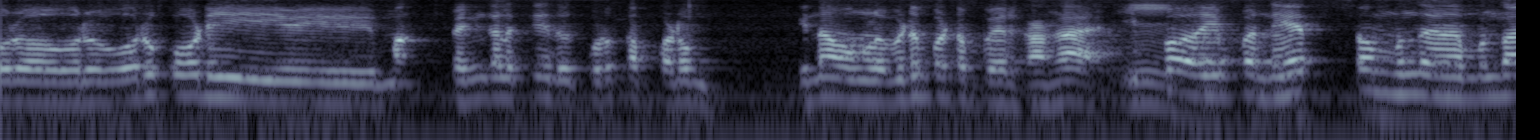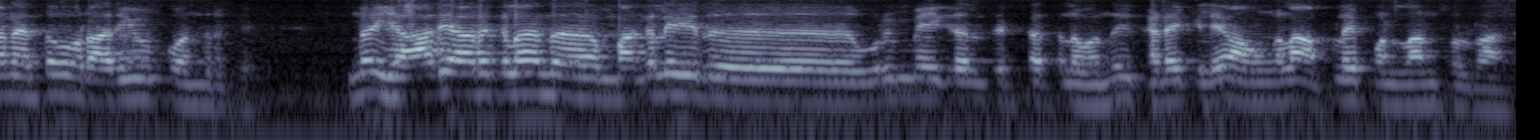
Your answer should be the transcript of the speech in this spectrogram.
ஒரு ஒரு ஒரு கோடி பெண்களுக்கு இது கொடுக்கப்படும். இன்னும் அவங்க விடுபட்டு போயிருக்காங்க. இப்போ இப்ப நேத்தோ முந்த முந்தானத்தோ ஒரு அறிவிப்பு வந்திருக்கு. இன்னும் யார் யாருக்கெல்லாம் இந்த மகளிர் உரிமைகள் திட்டத்துல வந்து கிடைக்கலையோ அவங்க எல்லாம் அப்ளை பண்ணலாம்னு சொல்றாங்க.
